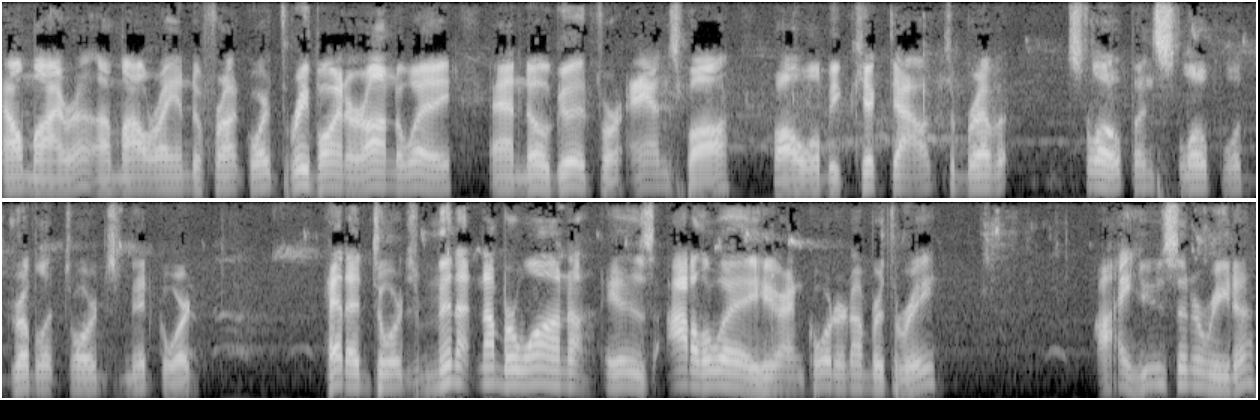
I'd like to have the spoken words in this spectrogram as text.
Elmira, Elmira into front court. Three pointer on the way, and no good for Anspaugh. Ball will be kicked out to Brevin Slope, and Slope will dribble it towards midcourt. Headed towards minute number one is out of the way here in quarter number three. I Houston Arena.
